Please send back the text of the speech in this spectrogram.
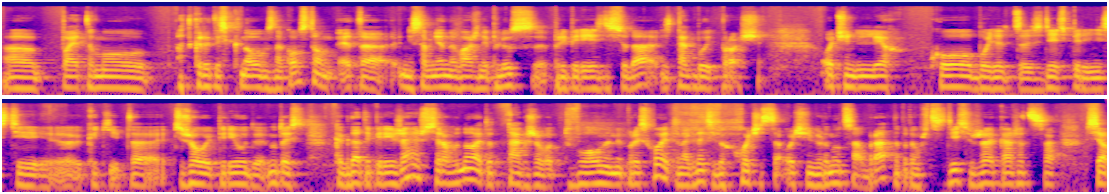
Э, поэтому открытость к новым знакомствам — это, несомненно, важный плюс при переезде сюда. Так будет проще. Очень легко легко будет здесь перенести э, какие-то тяжелые периоды. Ну, то есть, когда ты переезжаешь, все равно это также вот волнами происходит. Иногда тебе хочется очень вернуться обратно, потому что здесь уже кажется, все,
